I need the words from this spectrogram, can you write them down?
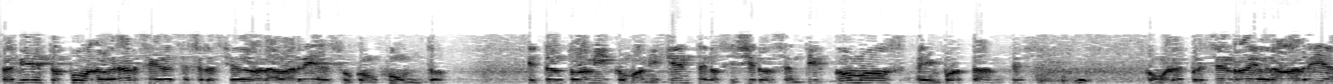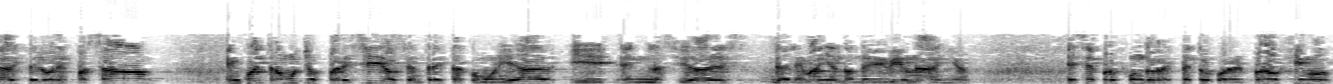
También esto pudo lograrse gracias a la ciudad de Olavarría en su conjunto, que tanto a mí como a mi gente nos hicieron sentir cómodos e importantes. Como lo expresé en Radio Olavarría este lunes pasado, encuentro muchos parecidos entre esta comunidad y en las ciudades de Alemania en donde viví un año. Ese profundo respeto por el prójimo,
